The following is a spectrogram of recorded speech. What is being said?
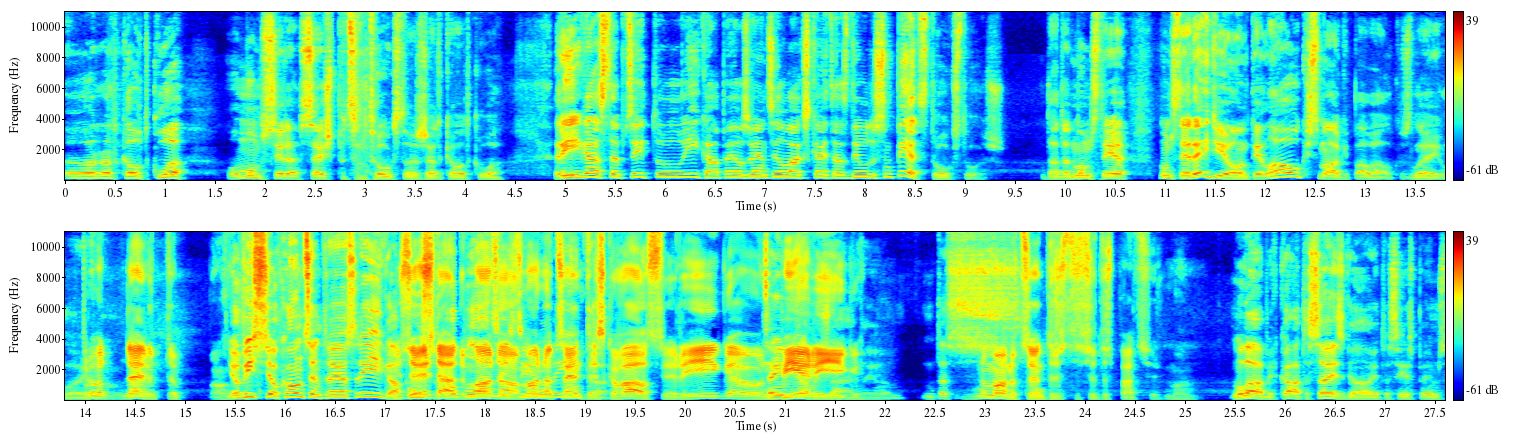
ar, ar kaut ko, un mums ir 16,000 ar kaut ko. Rīgā, starp citu, IKP uz vienu cilvēku skaitās 25,000. Tātad mums tie, mums tie reģioni, tie lauki smagi pavelk uz leju. Protams, nu, Jo viss jau koncentrējās Rīgā. Jau ir Puse tāda populācijas mono, dzīvo monocentriska valsts, Rīga un. Pierīga. Nu, Tas, Nu, monocentrisks tas jau tas pats ir. Man. nu, labi, kā tas aizgāja, tas iespējams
